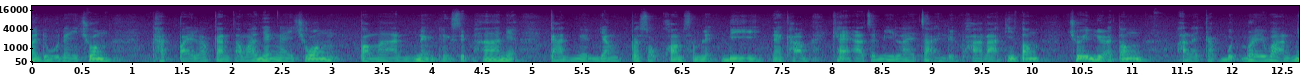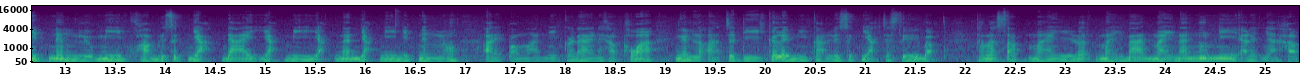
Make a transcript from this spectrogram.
มาดูในช่วงถัดไปแล้วกันแต่ว่ายังไงช่วงประมาณ 1-15 เนี่ย การเงินยังประสบความสำเร็จดีนะครับ แค่อาจจะมีรายจ่ายหรือภาระที่ต้องช่วยเหลือต้อง อะไรกับบุตรบริวารนิดนึง หรือมีความรู้สึกอยากได้ อยากมีอยากนั่นอยากนี่นิดนึงเนาะอะไรประมาณนี้ก็ได้นะครับ เพราะว่าเงินเราอาจจะดีก็เลยมีการรู้สึกอยากจะซื้อแบบโทรศัพท์ใหม่รถใหม่บ้านใหม่นั่นนู่นนี่อะไรเงี้ยครับ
